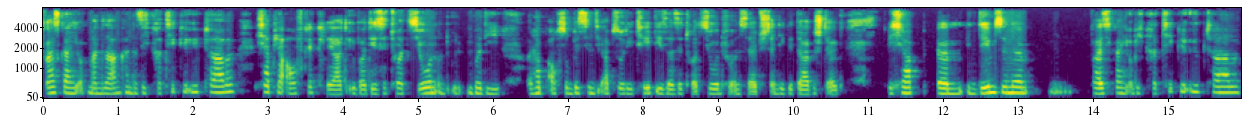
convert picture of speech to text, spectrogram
ich weiß gar nicht, ob man sagen kann, dass ich Kritik geübt habe. Ich habe ja aufgeklärt über die Situation und über die und habe auch so ein bisschen die Absurdität dieser Situation für uns Selbstständige dargestellt. Ich habe ähm, in dem Sinne, weiß ich gar nicht, ob ich Kritik geübt habe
